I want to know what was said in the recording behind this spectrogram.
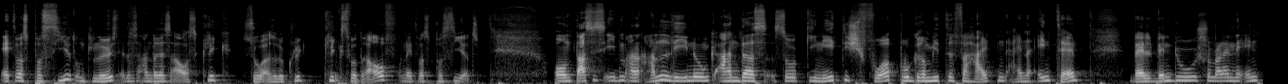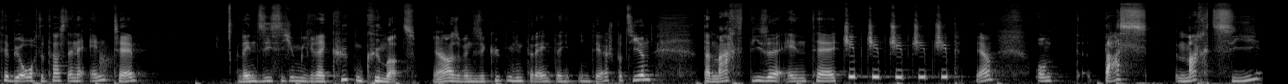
etwas passiert und löst etwas anderes aus. Klick-Sur, also du klick, klickst wo drauf und etwas passiert. Und das ist eben eine Anlehnung an das so genetisch vorprogrammierte Verhalten einer Ente. Weil wenn du schon mal eine Ente beobachtet hast, eine Ente, wenn sie sich um ihre Küken kümmert, ja, also wenn diese Küken hinter der Ente hinterher spazieren, dann macht diese Ente chip, chip, chip, chip, chip, ja, und das macht sie,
